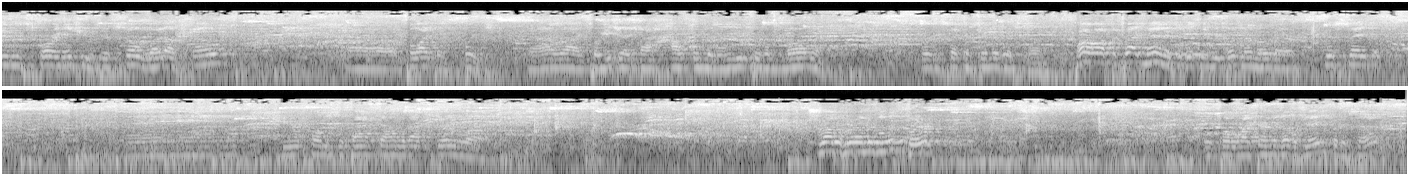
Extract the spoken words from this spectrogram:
any scoring issues. If so, let us know. Uh, politely, please. All right, so EJ back out in the lead for the moment. 30 seconds into this one. Far off the track, man, it's a good thing we put Memo there. Just save it. And here comes the pass down the back straightaway. Trouble here under the loop, clear. We'll pull right there in the double J for the cell.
